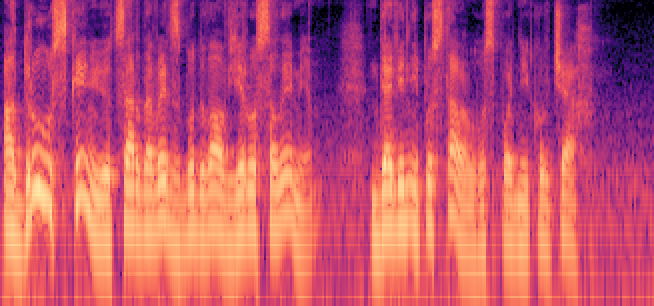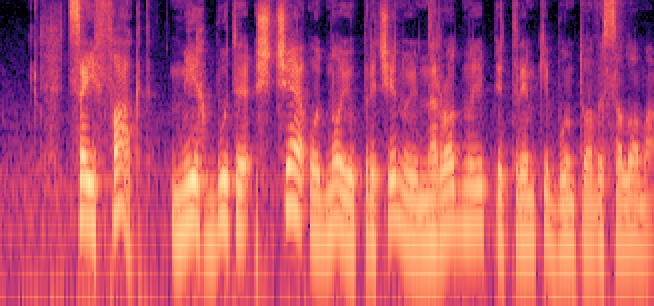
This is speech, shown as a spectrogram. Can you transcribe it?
А другу скинію цар Давид збудував в Єрусалимі, де він і поставив Господній ковчег. Цей факт міг бути ще одною причиною народної підтримки бунту Авесалома.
